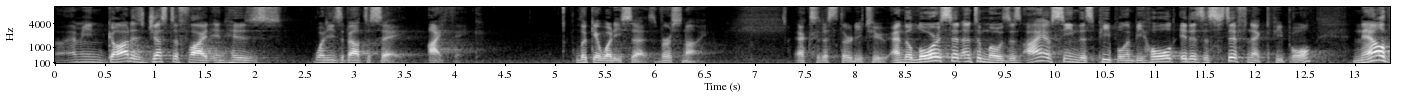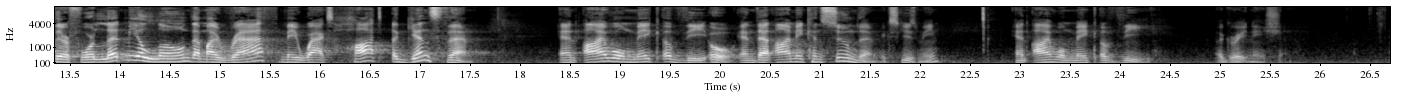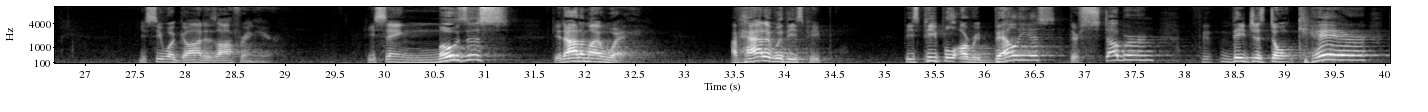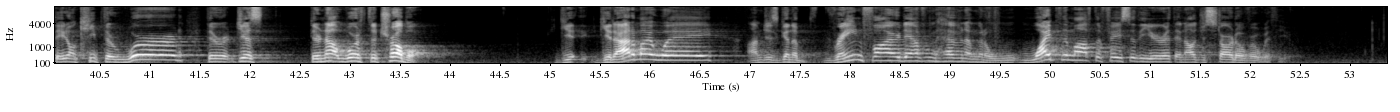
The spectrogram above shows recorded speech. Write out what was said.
I mean, God is justified in his, what he's about to say, I think. Look at what he says, verse 9. Exodus 32. And the Lord said unto Moses, I have seen this people, and behold, it is a stiff necked people. Now, therefore, let me alone that my wrath may wax hot against them and I will make of thee, oh, and that I may consume them, excuse me, and I will make of thee a great nation. You see what God is offering here? He's saying, Moses, get out of my way. I've had it with these people. These people are rebellious, they're stubborn, they just don't care, they don't keep their word, they're just, they're not worth the trouble. Get, get out of my way. I'm just going to rain fire down from heaven. I'm going to wipe them off the face of the earth, and I'll just start over with you.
